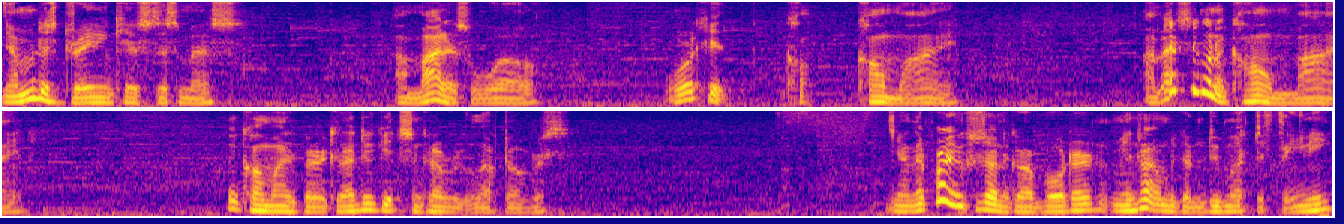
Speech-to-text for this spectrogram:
I'm gonna just draining kiss this mess. I might as well. Or I could call, mine. I'm actually to Calm Mind. I think Calm Mind better because I do get some cover leftovers. Yeah, they're probably trying to guard border. I mean, it's not really to do much to Fini.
